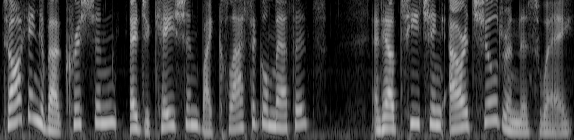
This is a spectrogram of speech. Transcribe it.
talking about Christian education by classical methods and how teaching our children this way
